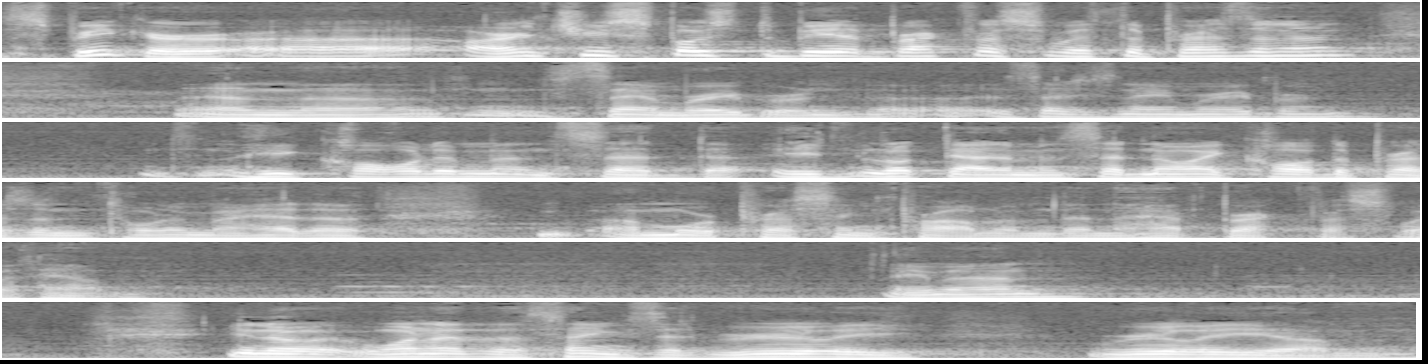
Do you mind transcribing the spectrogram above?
Speaker, uh, aren't you supposed to be at breakfast with the president? And uh, Sam Rayburn, uh, is that his name, Rayburn? He called him and said, uh, he looked at him and said, No, I called the president and told him I had a, a more pressing problem than to have breakfast with him. Amen? You know, one of the things that really, really um,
